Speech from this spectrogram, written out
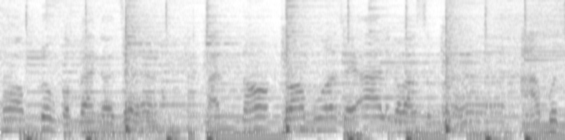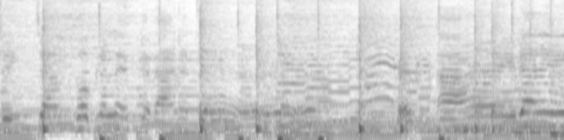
พร้อมร่วมกับแฟนกับเธอขันน้องพร้อมหัวใจอายแล้วก็วางเสมอหากบ่จริงจังคบเล่นๆก็ได้นะเธอเป็นอายได้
